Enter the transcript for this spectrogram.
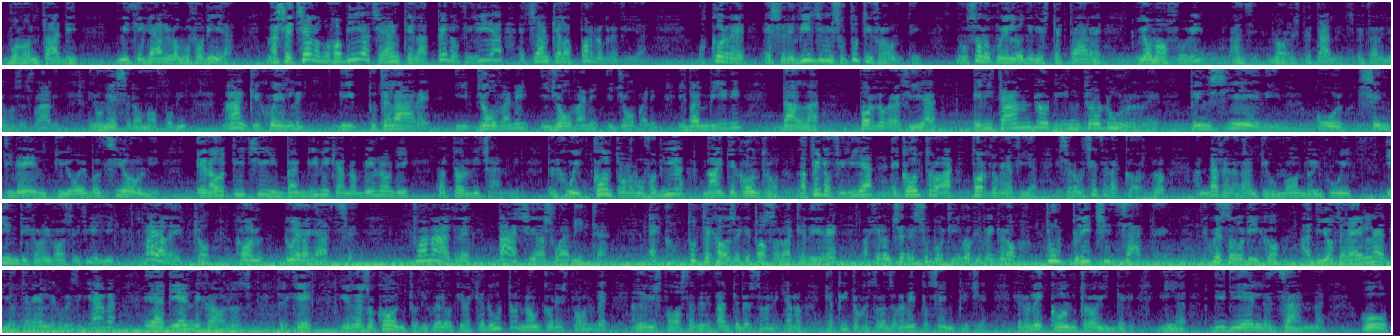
volontà di mitigare l'omofobia, ma se c'è l'omofobia c'è anche la pedofilia e c'è anche la pornografia. Occorre essere vigili su tutti i fronti, non solo quello di rispettare gli omofobi, anzi non rispettarli, rispettare gli omosessuali e non essere omofobi, ma anche quelli di tutelare i giovani, i giovani, i giovani, i bambini dalla pornografia, evitando di introdurre pensieri o sentimenti o emozioni erotici in bambini che hanno meno di 14 anni. Per cui contro l'omofobia, ma anche contro la pedofilia e contro la pornografia. E se non siete d'accordo, andate davanti a un mondo in cui indicano ai vostri figli, vai a letto con due ragazze, tua madre baci la sua amica. Ecco, tutte cose che possono accadere, ma che non c'è nessun motivo che vengano pubblicizzate. E questo lo dico a Dioterelle, a Dioterelle come si chiama, e a DN Kronos, perché il resoconto di quello che è accaduto non corrisponde alle risposte delle tante persone che hanno capito questo ragionamento semplice, che non è contro il, il DDL ZAN o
